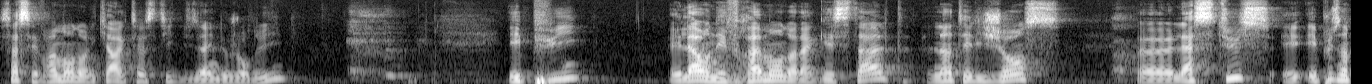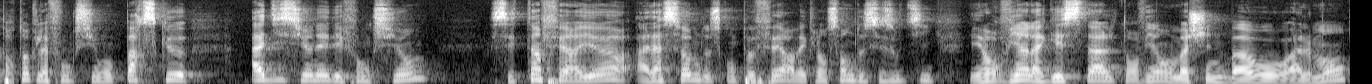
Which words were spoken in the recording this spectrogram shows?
Ça, c'est vraiment dans les caractéristiques du design d'aujourd'hui. Et puis, et là, on est vraiment dans la gestalt, l'intelligence euh, l'astuce est, plus important que la fonction, parce que additionner des fonctions, c'est inférieur à la somme de ce qu'on peut faire avec l'ensemble de ces outils. Et on revient à la Gestalt, on revient au Maschinenbau allemand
